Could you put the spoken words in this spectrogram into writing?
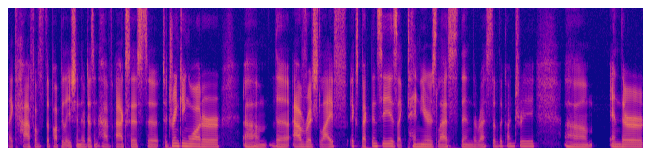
like half of the population there doesn't have access to, to drinking water um, the average life expectancy is like 10 years less than the rest of the country. Um, and they're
